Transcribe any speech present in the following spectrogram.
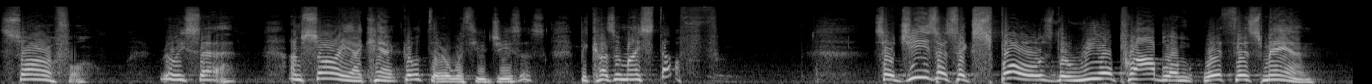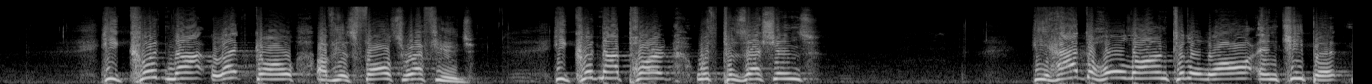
sorrowful, really sad. I'm sorry I can't go there with you, Jesus, because of my stuff. So Jesus exposed the real problem with this man. He could not let go of his false refuge. He could not part with possessions. He had to hold on to the law and keep it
